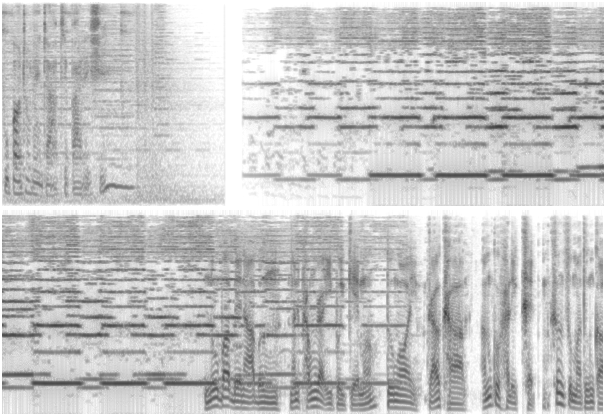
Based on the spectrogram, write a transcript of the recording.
ပူးပေါင်းထုတ်လွှင့်တာဖြစ်ပါတယ်ရှင်။ นูบาเบนาบึงมันพร้องไรปุยเกมตุงอยกราวขา amku hali khet khun su ma tung ka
